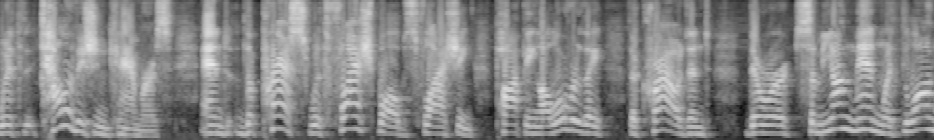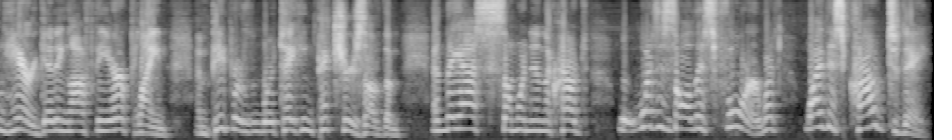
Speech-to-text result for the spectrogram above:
with television cameras and the press with flashbulbs flashing, popping all over the, the crowd. And there were some young men with long hair getting off the airplane, and people were taking pictures of them. And they asked someone in the crowd, well, What is all this for? What, why this crowd today?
